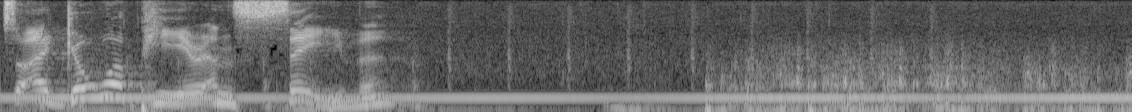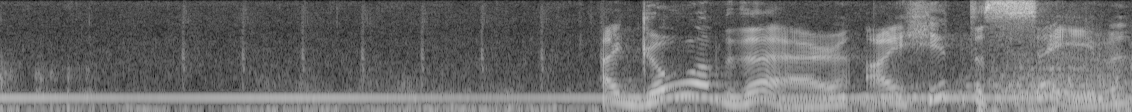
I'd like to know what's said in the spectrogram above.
So I go up here and save. I go up there, I hit the save,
